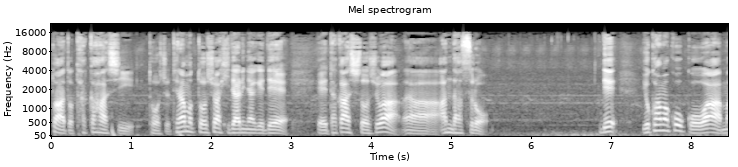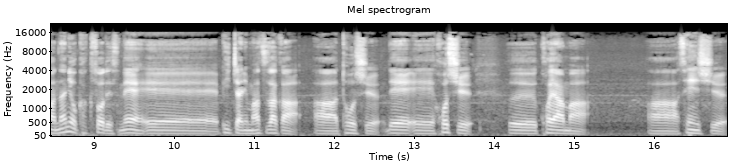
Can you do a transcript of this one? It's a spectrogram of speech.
とあと高橋投手。寺本投手は左投げで、えー高橋投手はあアンダースロー。で横浜高校は、まあ、何を隠そうですね、えーピッチャーに松坂あ投手。で、えー保守う小山あ選手。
